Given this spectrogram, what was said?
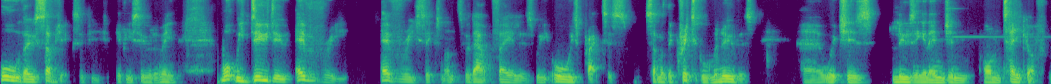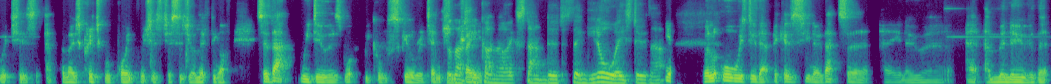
all those subjects, if you if you see what I mean. What we do do every every six months without fail is we always practice some of the critical maneuvers, uh, which is losing an engine on takeoff, which is at the most critical point, which is just as you're lifting off. So that we do is what we call skill retention so that's training. kind of like standard thing. You'd always do that. Yeah, we'll always do that because you know that's a, a you know a, a maneuver that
